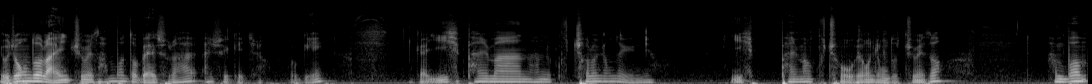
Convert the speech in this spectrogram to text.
요 정도 라인쯤에서 한 번 더 매수를 할 수 있겠죠. 여기 그러니까 28만 한 9천 원 정도 되겠네요. 28만 9,500원 정도쯤에서 한번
